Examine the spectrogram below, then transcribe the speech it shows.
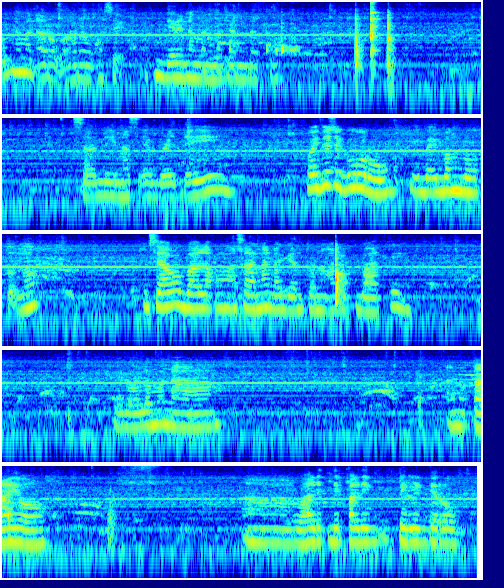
wag naman araw-araw kasi hindi rin naman maganda to. Sardinas everyday. Pwede siguro, iba-ibang luto, no? Kasi ako, bala ko nga sana lagyan to ng alokbati. Pero alam mo na, ano tayo, ah walit di palig, piligro.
